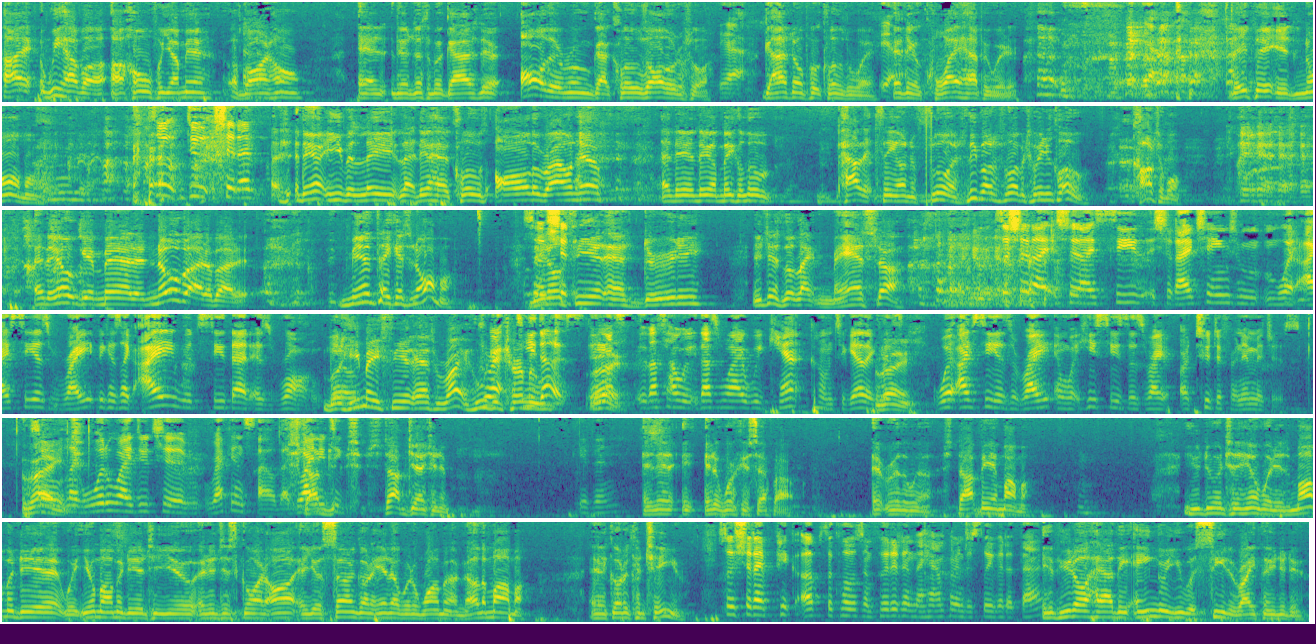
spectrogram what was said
I we have a, a home for young men, a BOND home, and there's nothing but guys there. All their room got clothes all over the floor. Yeah. Guys don't put clothes away, Yeah. and they're quite happy with it. they think it's normal. So, do should I? They'll even lay like they'll have clothes all around them, and then they'll make a little pallet thing on the floor, sleep on the floor between the clothes, comfortable. And they don't get mad at nobody about it. Men think it's normal. So they don't should- see it as dirty. It just look like man stuff. So should I should I see should I change what I see as right because like I would see that as wrong. But know? he may see it as right. Who Correct, determines? he does. Right. that's, that's how we. That's why we can't come together. Right. What I see as right and what he sees as right are two different images. Right. So, like, what do I do to reconcile that? Do Stop, I need to stop judging him, give in? and then it, it'll work itself out. It really will. Stop being mama. You do it to him what his mama did, what your mama did to you, and it's just going on, and your son going to end up with a woman, another mama, and it's going to continue. So should I pick up the clothes and put it in the hamper and just leave it at that? If you don't have the anger, you would see the right thing to do.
